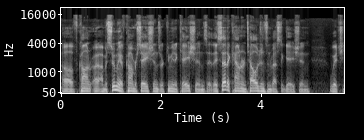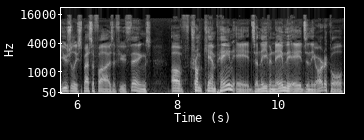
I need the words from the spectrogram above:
of con. I'm assuming of conversations or communications. They said a counterintelligence investigation, which usually specifies a few things of Trump campaign aides, and they even named the aides in the article.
